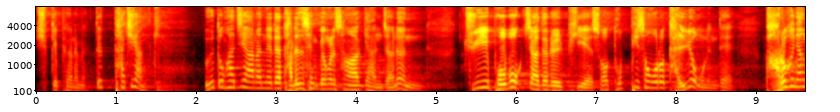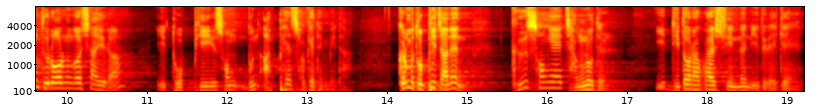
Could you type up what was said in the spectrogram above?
쉽게 표현하면 뜻하지 않게 의도하지 않았는데 다른 생명을 상하게 한 자는 주위 보복자들을 피해서 도피성으로 달려오는데 바로 그냥 들어오는 것이 아니라 이 도피성 문 앞에 서게 됩니다. 그러면 도피자는 그 성의 장로들, 이 리더라고 할 수 있는 이들에게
